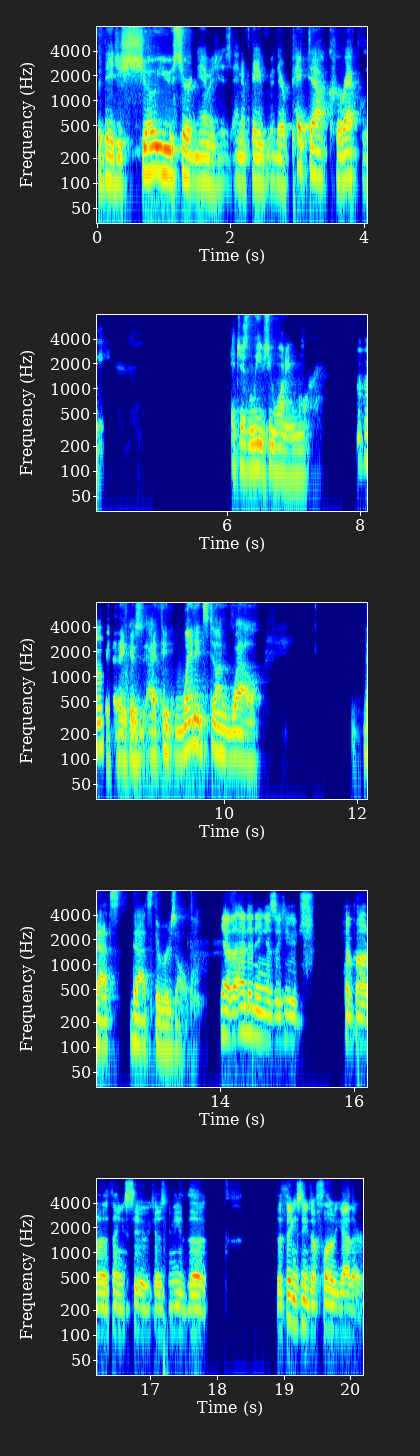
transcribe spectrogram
but they just show you certain images and if they they're picked out correctly it just leaves you wanting more mm-hmm. i think is i think when it's done well that's that's the result yeah the editing is a huge component of things too because you need the the things need to flow together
